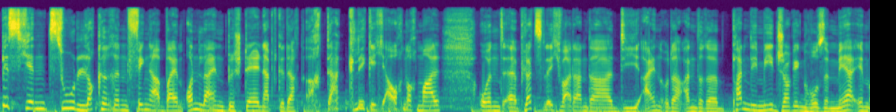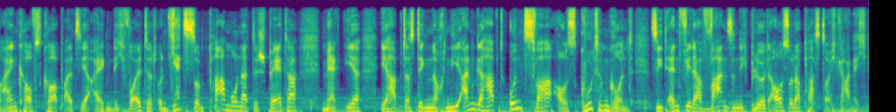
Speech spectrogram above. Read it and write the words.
bisschen zu lockeren Finger beim Online-Bestellen, habt gedacht, ach, da klicke ich auch noch mal. Und äh, plötzlich war dann da die ein oder andere Pandemie-Jogginghose mehr im Einkaufskorb, als ihr eigentlich wolltet. Und jetzt, so ein paar Monate später, merkt ihr, ihr habt das Ding noch nie angehabt und zwar aus gutem Grund. Sieht entweder wahnsinnig blöd aus oder passt euch gar nicht.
